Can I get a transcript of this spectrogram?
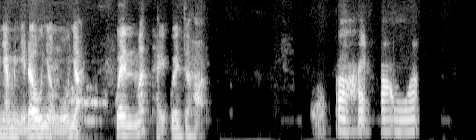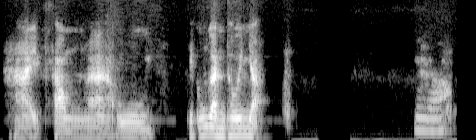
nhà mình ở đâu nhỉ ngố nhỉ? Quên mất, thầy quên cho hỏi. Ở Hải Phòng á Hải Phòng à, ui, thì cũng gần thôi nhỉ? Vâng.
